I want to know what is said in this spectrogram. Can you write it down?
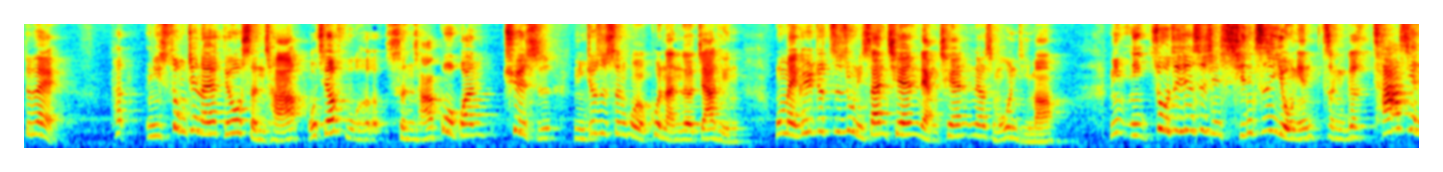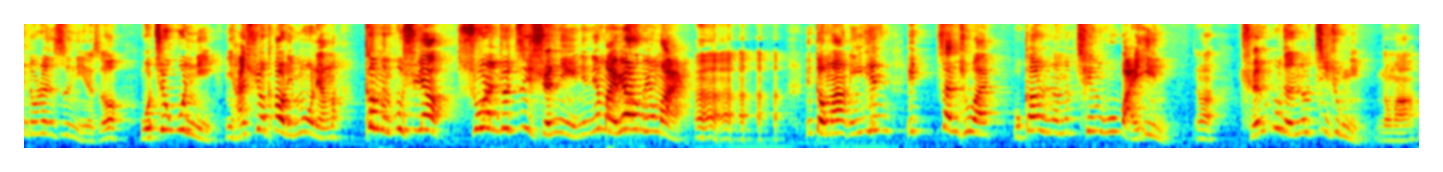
对不对？他你送件来给我审查，我只要符合审查过关，确实你就是生活有困难的家庭，我每个月就资助你三千两千，那有什么问题吗？你你做这件事情行之有年，整个插线都认识你的时候，我就问你，你还需要靠林默娘吗？根本不需要，所有人就自己选你，你连买票都不用买。你懂吗？你一天一站出来，我告诉你，他们千呼百应，对吧？全部的人都记住你，你懂吗？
